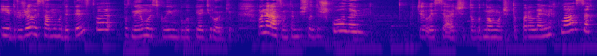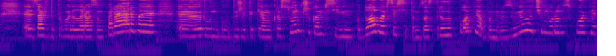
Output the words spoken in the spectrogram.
і дружили з самого дитинства. Познайомились, коли їм було 5 років. Вони разом там пішли до школи. Вчилися чи то в одному, чи то паралельних класах, е, завжди проводили разом перерви. Е, Рун був дуже таким красунчиком, всі він подобався, всі там заздрили попі або не розуміли, чому Рун з попі,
